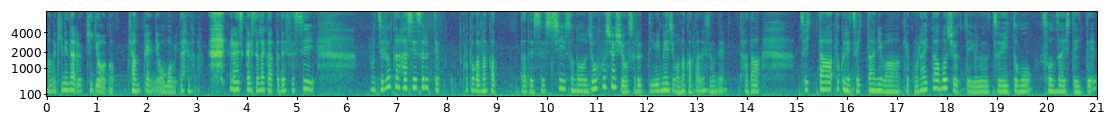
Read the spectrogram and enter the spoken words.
あの気になる企業のキャンペーンに応募みたいな くらいしかしてなかったですしもう自分から発信するっていうことがなかったですしその情報収集をするっていうイメージもなかったんですよね。ただツイッター特にツイッターには結構ライター募集っていうツイートも存在していて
